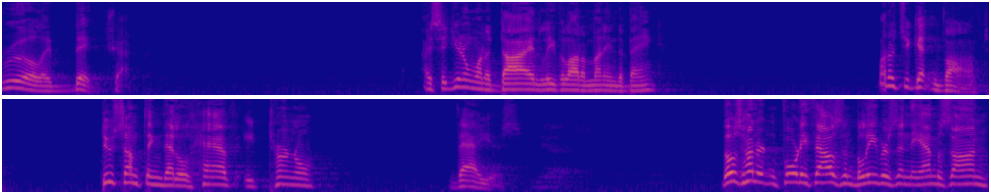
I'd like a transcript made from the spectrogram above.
really big check. I said, You don't want to die and leave a lot of money in the bank? Why don't you get involved? Do something that'll have eternal values. Those 140,000 believers in the Amazon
